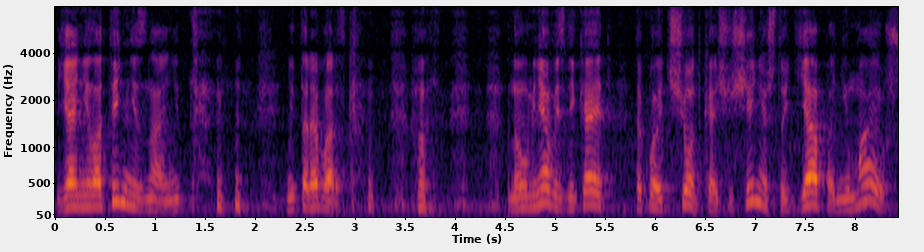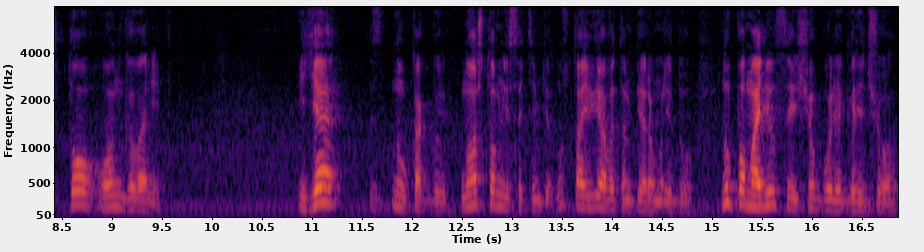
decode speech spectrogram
Я ни латынь не знаю, ни, ни тарабарскую. Вот. Но у меня возникает такое четкое ощущение, что я понимаю, что он говорит. И я ну, как бы, ну а что мне с этим делать? Ну, стою я в этом первом ряду. Ну, помолился еще более горячо,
